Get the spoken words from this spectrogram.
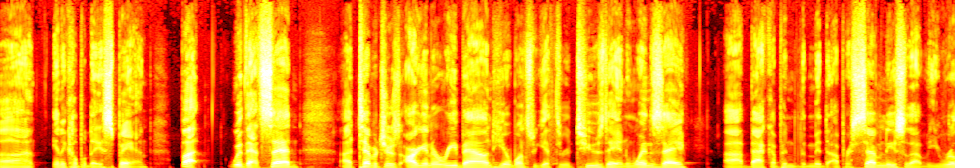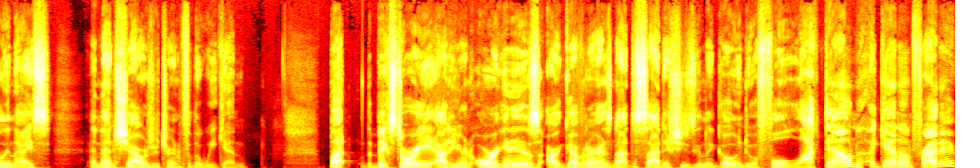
uh, in a couple days span. But with that said, uh, temperatures are going to rebound here once we get through Tuesday and Wednesday, uh, back up into the mid to upper 70s. So that'll be really nice. And then showers return for the weekend. But the big story out here in Oregon is our governor has not decided she's going to go into a full lockdown again on Friday.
